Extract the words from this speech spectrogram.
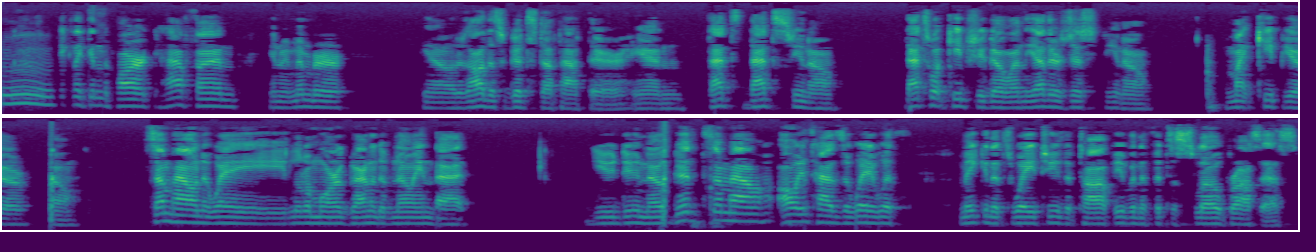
mm. picnic in the park, have fun, and remember, you know, there's all this good stuff out there, and that's that's you know, that's what keeps you going. The others just you know might keep you, you know, somehow in a way a little more grounded of knowing that you do know good somehow always has a way with making its way to the top, even if it's a slow process.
